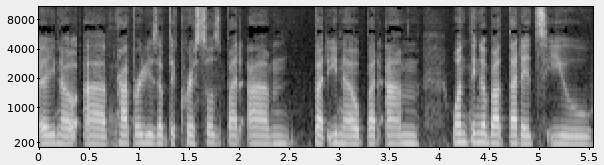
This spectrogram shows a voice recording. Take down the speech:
uh, you know uh, properties of the crystals but um but you know but um one thing about that it's you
